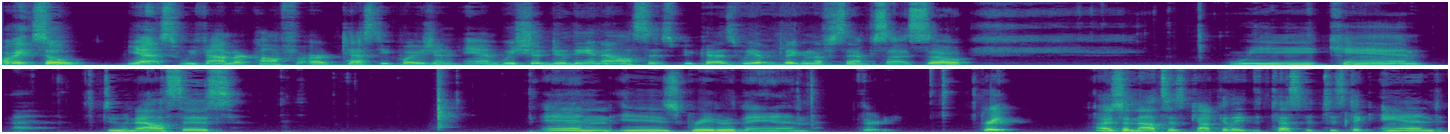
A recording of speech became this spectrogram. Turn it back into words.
Okay, so yes, we found our, conf our test equation, and we should do the analysis because we have a big enough sample size. So we can do analysis. n is greater than 30. Great. All right, so now it says calculate the test statistic and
